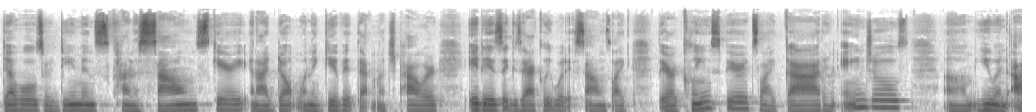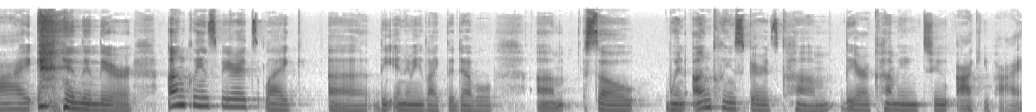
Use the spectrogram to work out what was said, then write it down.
devils or demons kind of sound scary, and I don't want to give it that much power. It is exactly what it sounds like. There are clean spirits like God and angels, um, you and I, and then there are unclean spirits like uh, the enemy, like the devil. Um, so when unclean spirits come, they are coming to occupy.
